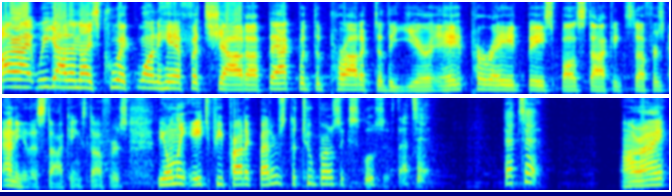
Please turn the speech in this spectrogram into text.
All right, we got a nice quick one here for Chowder. Back with the product of the year. A parade, baseball, stocking stuffers, any of the stocking stuffers. The only HP product better is the Two Bros exclusive. That's it. That's it. All right.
